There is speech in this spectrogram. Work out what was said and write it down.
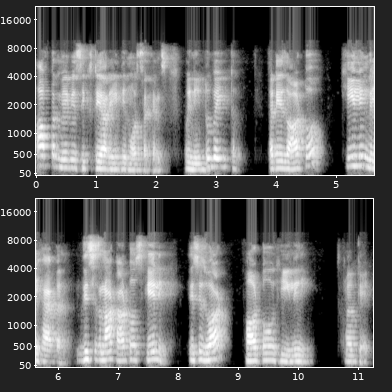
after maybe 60 or 80 more seconds we need to wait. That is auto healing will happen. This is not auto scaling. This is what? Auto healing. Okay.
